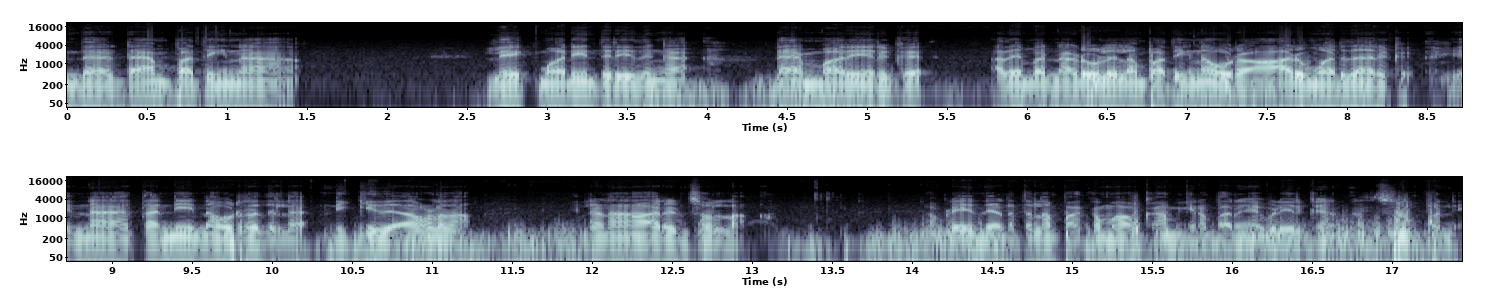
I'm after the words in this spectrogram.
இந்த டேம் பார்த்தீங்கன்னா லேக் மாதிரியும் தெரியுதுங்க. டேம் மாதிரியும் இருக்குது அதே மாதிரி நடுவுலலாம் பார்த்தீங்கன்னா ஒரு ஆறு மாதிரி தான் இருக்குது என்ன தண்ணி நவுடுறதில்ல நிற்கிது அவ்வளோதான் இல்லைன்னா ஆறுன்னு சொல்லலாம். அப்படியே இந்த இடத்தெல்லாம் பக்கமாக காமிக்கிறேன் பாருங்கள் எப்படி இருக்குன்னு. ஜூம் பண்ணி.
